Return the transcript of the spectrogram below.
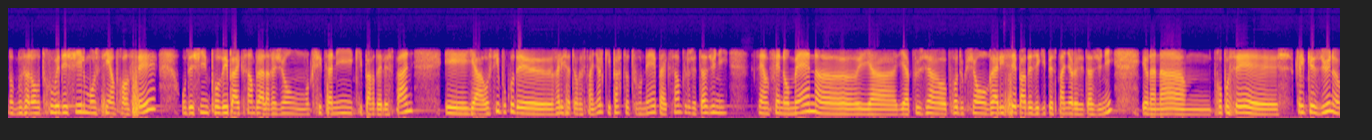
Donc nous allons retrouver des films aussi en français ou des films produits par exemple à la région Occitanie qui partent de l'Espagne. Et il y a aussi beaucoup de réalisateurs espagnols qui partent tourner par exemple aux États-Unis. C'est un phénomène. euh, il, y a, plusieurs productions réalisées par des équipes espagnoles aux États-Unis et on en a hum, proposé quelques-unes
